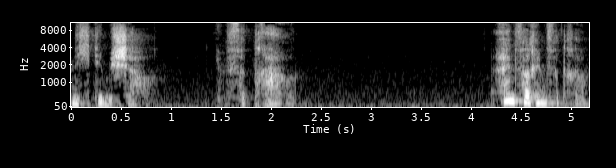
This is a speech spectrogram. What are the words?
nicht im Schauen, im Vertrauen. Einfach im Vertrauen.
